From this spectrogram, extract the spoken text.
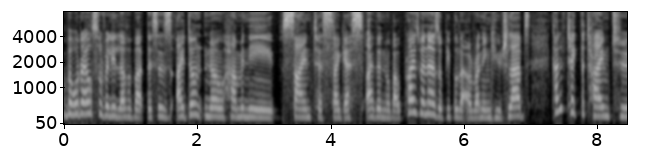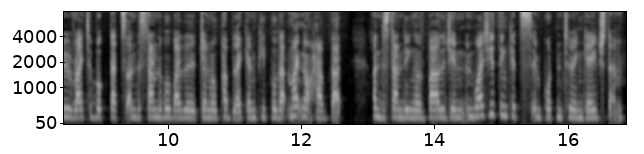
But what I also really love about this is I don't know how many scientists, I guess, either Nobel Prize winners or people that are running huge labs, kind of take the time to write a book that's understandable by the general public and people that might not have that understanding of biology. And, and why do you think it's important to engage them?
